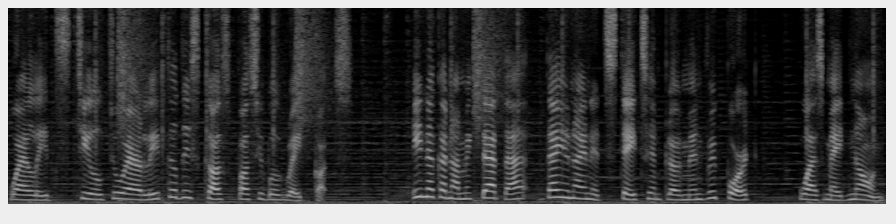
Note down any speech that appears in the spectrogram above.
while it's still too early to discuss possible rate cuts. In economic data, the United States Employment Report was made known.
